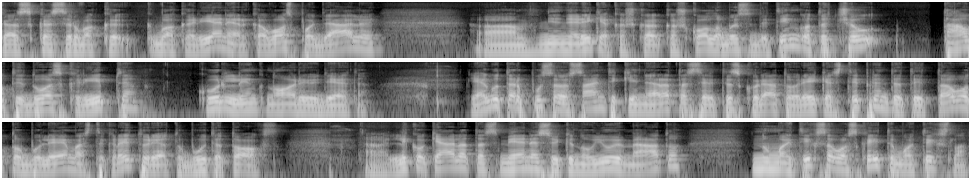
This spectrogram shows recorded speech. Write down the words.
kas, kas ir vakarienė ar kavos podeliui, nereikia kažka, kažko labai sudėtingo, tačiau tau tai duos krypti, kur link nori judėti. Jeigu tarpusavio santykiai nėra tas rytis, kurią tau reikia stiprinti, tai tavo tobulėjimas tikrai turėtų būti toks. Liko keletas mėnesių iki naujųjų metų, numatyk savo skaitimo tikslą.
